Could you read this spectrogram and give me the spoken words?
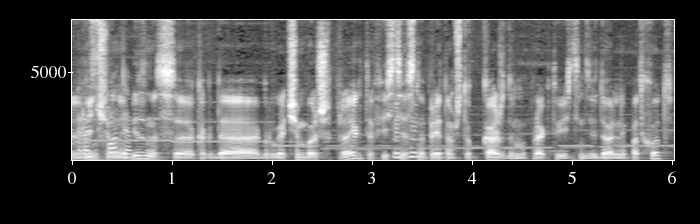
расходы. венчурный бизнес, э, когда, грубо говоря, чем больше проектов, естественно, при этом, что к каждому проекту есть индивидуальный подход,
